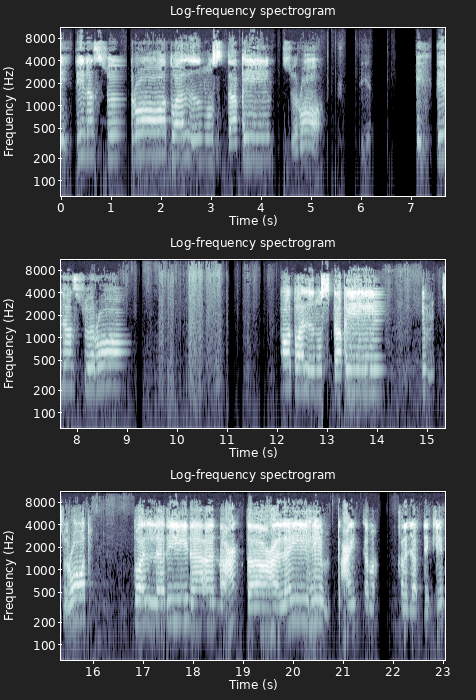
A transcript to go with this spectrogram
اهدنا الصراط المستقيم. صراط. اهدنا الصراط المستقيم. صراط والذين أنعمت عليهم. عين كما خرج لك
